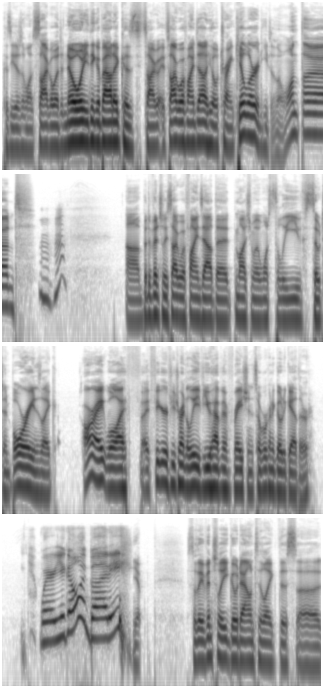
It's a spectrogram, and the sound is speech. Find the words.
because he doesn't want Sagawa to know anything about it. Because Saga- if Sagawa finds out, he'll try and kill her, and he doesn't want that. hmm Uh, but eventually, Sagawa finds out that Majima wants to leave Sotenbori and is like, "All right, well, I, f- I figure if you're trying to leave, you have information, so we're gonna go together." Where are you going, buddy? Yep. So they eventually go down to like this uh,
